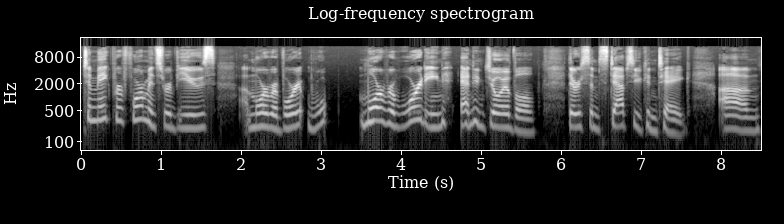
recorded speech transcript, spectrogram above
to make performance reviews more reward, more rewarding and enjoyable. There are some steps you can take. Um,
